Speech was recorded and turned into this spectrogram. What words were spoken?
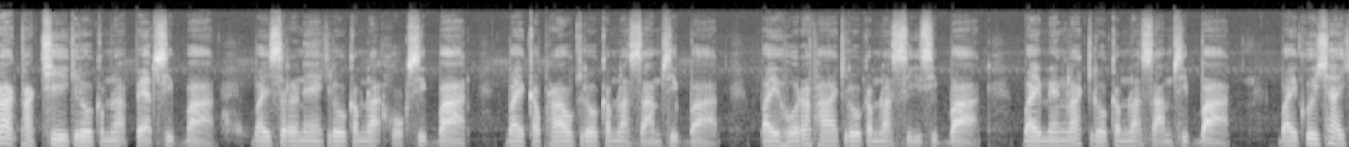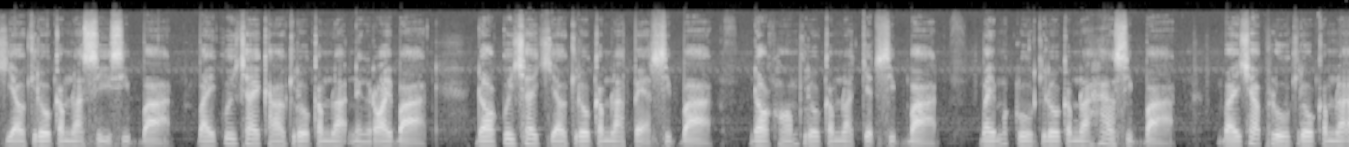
รากผักชีกิโลกรัมละ 80 บาท ใบสะระแหน่กิโลกรัมละ 60 บาท ใบกะเพรากิโลกรัมละ 30 บาท ใบโหระพากิโลกรัมละ 40 บาท ใบแมงลักกิโลกรัมละ 30 บาท ใบกุ้ยช่ายเขียวกิโลกรัมละ 40 บาท ใบกุ้ยช่ายขาวกิโลกรัมละ 100 บาท ดอกกุ้ยช่ายเขียวกิโลกรัมละ 80 บาท ดอกหอมกิโลกรัมละ 70 บาท ใบมะกรูดกิโลกรัมละ 50 บาท ใบชะพลูกิโลกรัมละ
